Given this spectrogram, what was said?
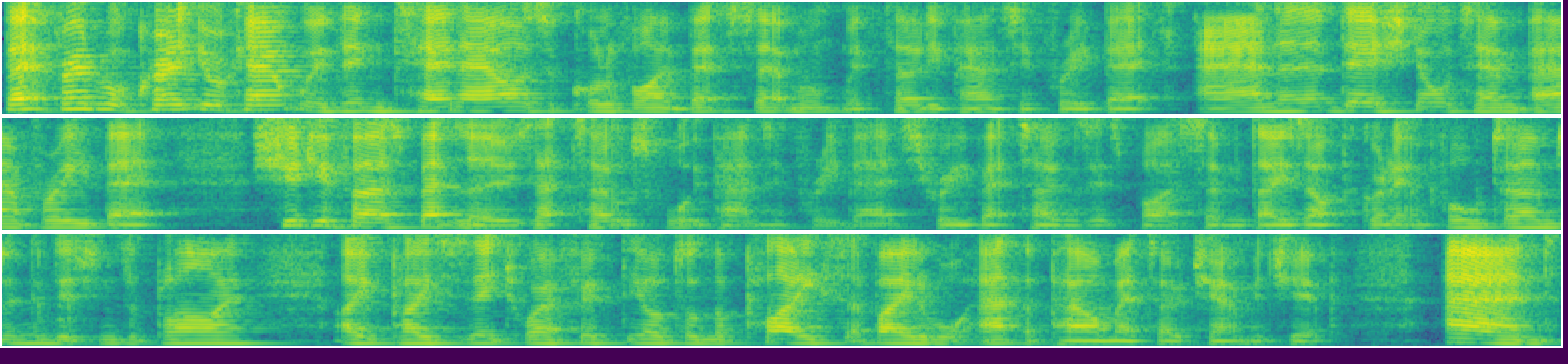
Betfred will credit your account within 10 hours of qualifying bet settlement with £30 in free bets and an additional £10 free bet should your first bet lose, that totals £40 in free bets. Free bet tokens expire seven days after credit and full terms and conditions apply. Eight places each way, 50 odds on the place available at the Palmetto Championship. And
